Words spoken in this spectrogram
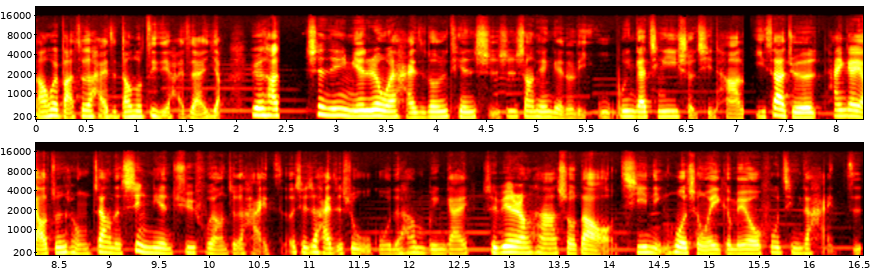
然后会把这个孩子当做自己的孩子来养，因为他。圣经里面认为孩子都是天使，是上天给的礼物，不应该轻易舍弃他。以撒觉得他应该也要遵从这样的信念去抚养这个孩子，而且这孩子是无辜的，他们不应该随便让他受到欺凌或成为一个没有父亲的孩子。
